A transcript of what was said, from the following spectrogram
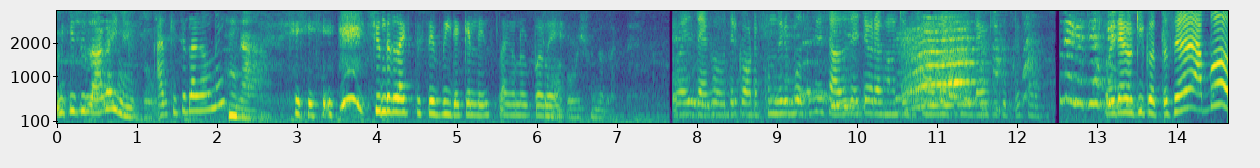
আমি কিছু লাগাই নাই তো। আর কিছু লাগাও নাই? না। সুন্দর লাগতেছে বিরাকে লেন্স লাগানোর পরে। ওই সুন্দর লাগতেছে। ওই দেখো ওদেরকে অনেকক্ষণ ধরে বলতেছে সাদা যাইতে ওরা এখনও চলতে সাদা যাইতেছে দেখো কি করতেছে ওই দেখো কি করতেছে। আব্বু!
